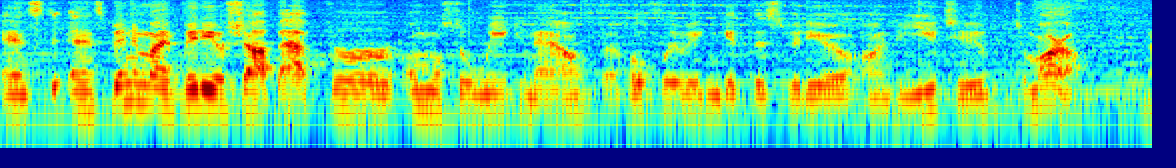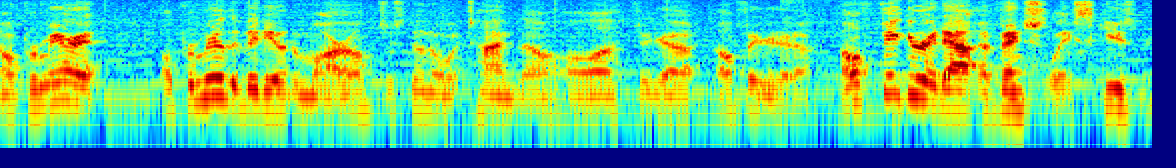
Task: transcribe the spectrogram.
and it's, and it's been in my video shop app for almost a week now, but hopefully we can get this video onto YouTube tomorrow. And I'll premiere it, I'll premiere the video tomorrow, just don't know what time though, I'll uh, figure out, I'll figure it out. I'll figure it out eventually, excuse me,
